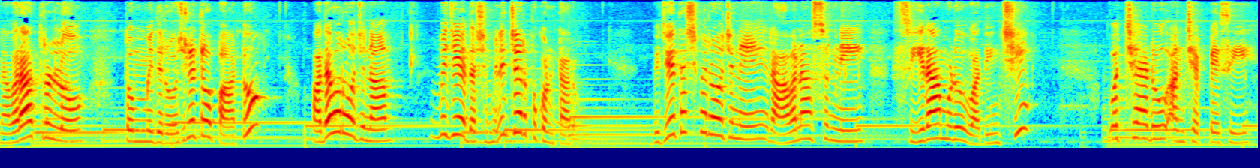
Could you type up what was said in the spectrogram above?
నవరాత్రుల్లో తొమ్మిది రోజులతో పాటు పదవ రోజున విజయదశమిని జరుపుకుంటారు. విజయదశమి రోజునే రావణాసుని శ్రీరాముడు వధించి వచ్చాడు అని చెప్పేసి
